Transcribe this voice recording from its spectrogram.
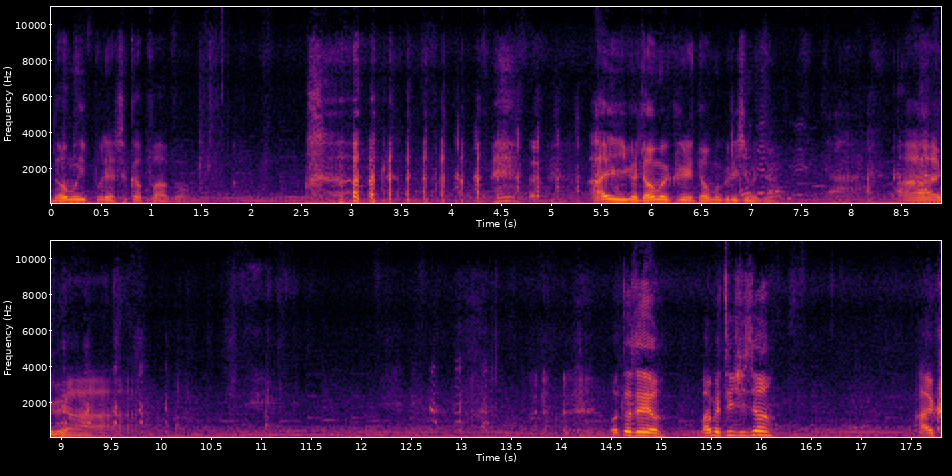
너무 이쁘네 스카프하고 아니 이거 너무 그 너무 그러시면 돼 아이고야. 어떠세요? 마음에 드시죠? 아이고.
